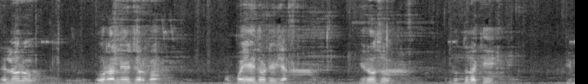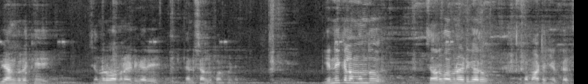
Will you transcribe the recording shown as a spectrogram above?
నెల్లూరు రూరల్ నియోజకవర్గం ముప్పై ఐదో డివిజన్. ఈరోజు వృద్ధులకి దివ్యాంగులకి చంద్రబాబు నాయుడు గారి పెన్షన్లు పంపిణీ. ఎన్నికల ముందు చంద్రబాబు నాయుడు గారు ఒక మాట చెప్పారు.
